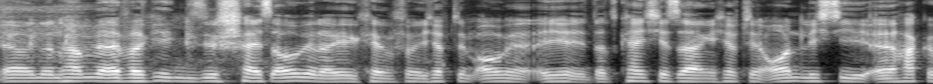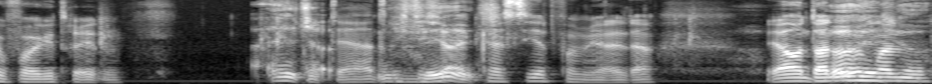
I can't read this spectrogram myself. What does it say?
Ja, und dann haben wir einfach gegen dieses scheiß Auge da gekämpft. Und ich habe dem Auge, ey, das kann ich dir sagen, ich habe den ordentlich die äh, Hacke vollgetreten. Alter. Der hat richtig wild. kassiert von mir, Alter. Ja, und dann Alter. irgendwann,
